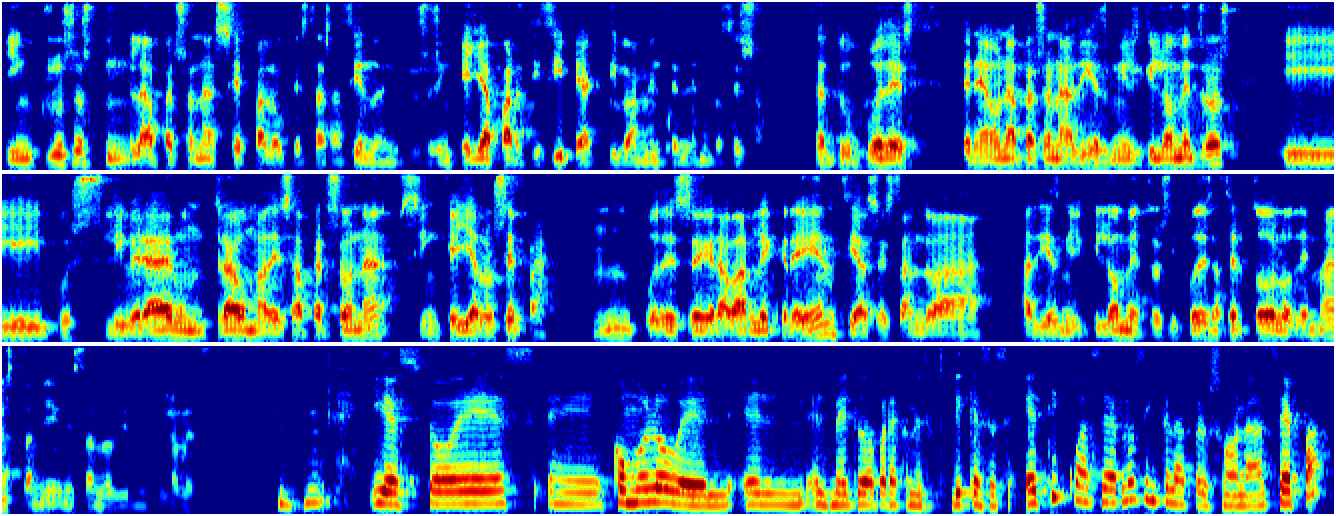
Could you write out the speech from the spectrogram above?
incluso sin que la persona sepa lo que estás haciendo, incluso sin que ella participe activamente en el proceso. O sea, tú puedes tener a una persona a 10.000 kilómetros y pues liberar un trauma de esa persona sin que ella lo sepa. Puedes eh, grabarle creencias estando a, a 10.000 kilómetros y puedes hacer todo lo demás también estando a 10.000 kilómetros. Y esto es, eh, ¿cómo lo ve el, el, método para que nos expliques? ¿Es ético hacerlo sin que la persona sepa?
